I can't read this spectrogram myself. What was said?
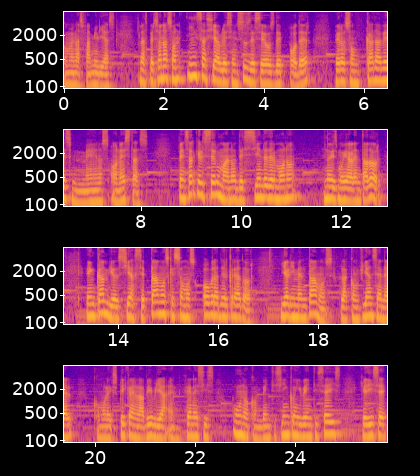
como en las familias. Las personas son insaciables en sus deseos de poder, pero son cada vez menos honestas. Pensar que el ser humano desciende del mono no es muy alentador. En cambio, si aceptamos que somos obra del Creador y alimentamos la confianza en Él, como lo explica en la Biblia en Génesis 1 con 25 y 26, que dice,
